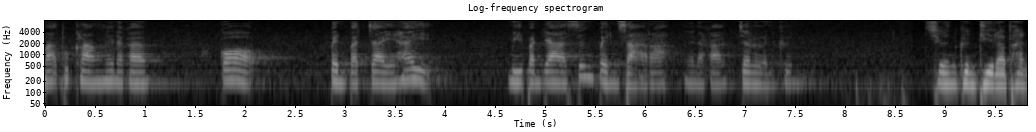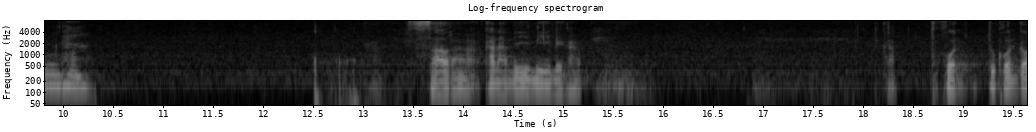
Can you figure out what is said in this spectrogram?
มะทุกครั้งเนี่ยนะคะก็เป็นปัจจัยให้มีปัญญาซึ่งเป็นสาระเนี่ยนะคะเจริญขึ้น เชิญคุณธีรพันธ์ค่ะสาระขนาดนี้มีไหมครับ ครับทุกคนทุกคนก็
